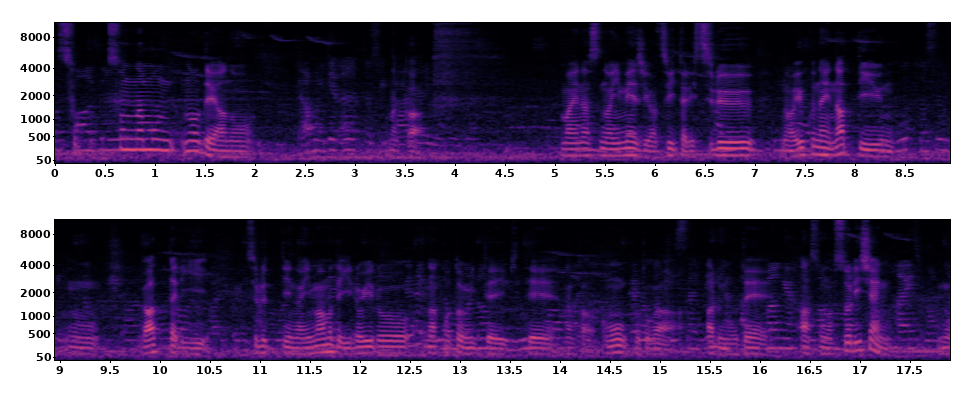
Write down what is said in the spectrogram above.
そそんなものであのなんかマイナスのイメージがついたりするのは良くないなっていうのがあったりするっていうのは今までいろいろなことを見てきてなんか思うことがあるのであそのストーリーシェアの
